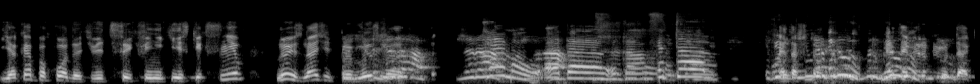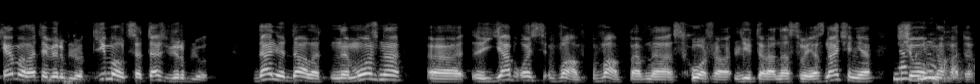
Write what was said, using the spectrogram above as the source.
яке походить від цих фінікійських слів, ну і значить приблизно Жираф. Жираф. Camel, жираф. это, Жираф. это, Это что? Верблюд, це верблюд. Да, кемел це вірблюд. Гімел це теж вірблюд. Далі далі не можна. Е, я б ось вав. Вав, певна схожа літера на своє значення. На що вам крюк. нагадує?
